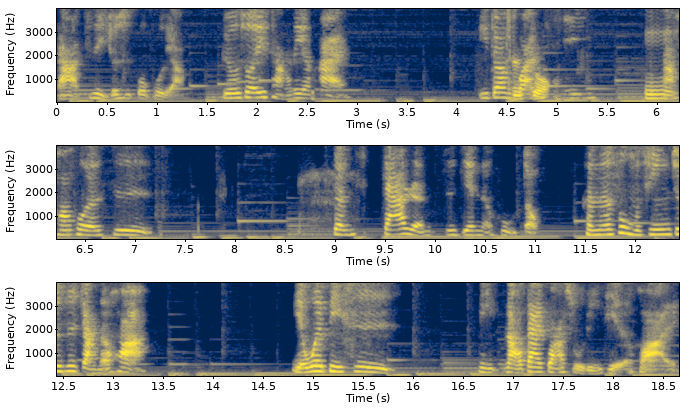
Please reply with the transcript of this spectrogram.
大，自己就是过不了。比如说一场恋爱，一段关系。然后或者是跟家人之间的互动，可能父母亲就是讲的话，也未必是你脑袋瓜所理解的话。哎，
